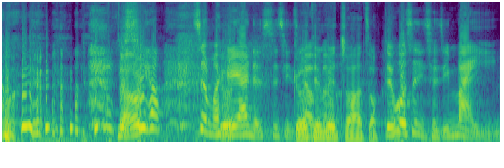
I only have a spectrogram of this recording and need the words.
么的，然后就是要这么黑暗的事情隔天被。抓走。对，或是你曾经卖淫、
